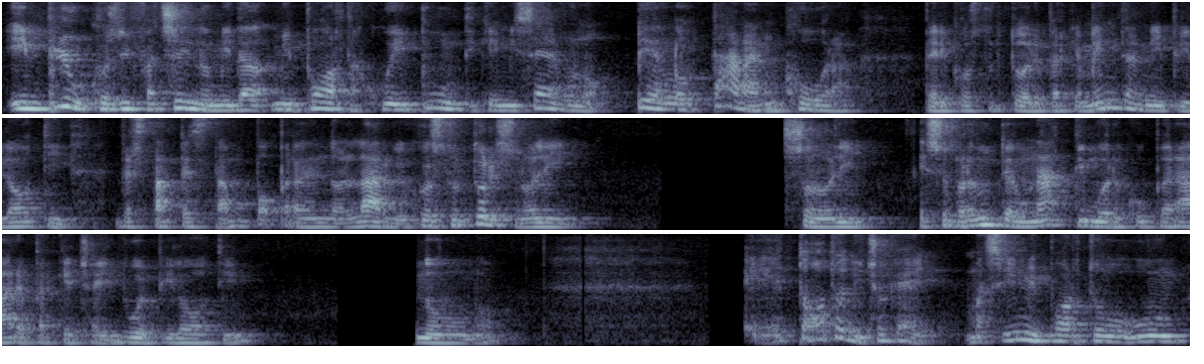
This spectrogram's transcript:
In più, così facendo, mi, da, mi porta quei punti che mi servono per lottare ancora per i costruttori, perché mentre nei piloti Verstappen sta un po' prendendo al largo, i costruttori sono lì, sono lì, e soprattutto è un attimo recuperare perché c'hai due piloti, non uno. E Toto dice, ok, ma se io mi porto un,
